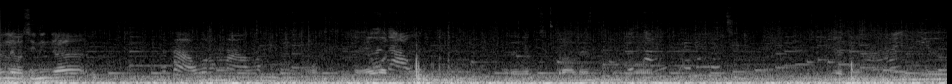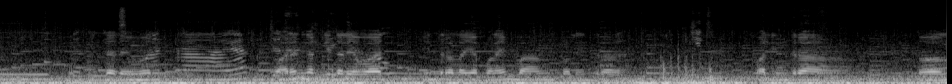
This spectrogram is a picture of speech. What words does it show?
kemarin lewat sini enggak nggak tahu orang malam deh. oh, lewat tahu. lewat Citraland Nggak tahu. iya deh Ayo, Kita betul lewat. Sumatera ya. kemarin kan kita lewat. Indralaya Palembang tol Indra Cit, Palindra tol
